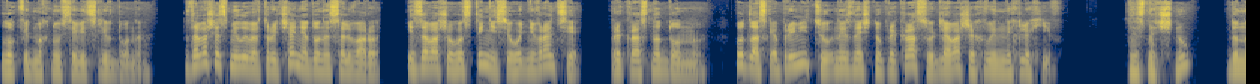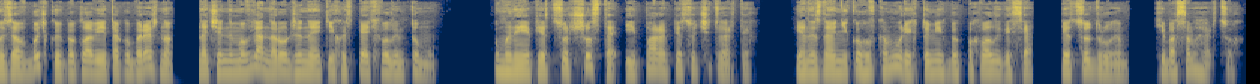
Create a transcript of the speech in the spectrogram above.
Лок відмахнувся від слів Дона. За ваше сміливе втручання, Доне Сальваро, і за вашу гостинність сьогодні вранці, прекрасна Донно. Будь ласка, прийміть цю незначну прикрасу для ваших винних льохів. Незначну? Дон узяв бочку і поклав її так обережно, наче немовля, народжена якихось п'ять хвилин тому. У мене є 506 і пара 504. Я не знаю нікого в камурі, хто міг би похвалитися 502, хіба сам герцог.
